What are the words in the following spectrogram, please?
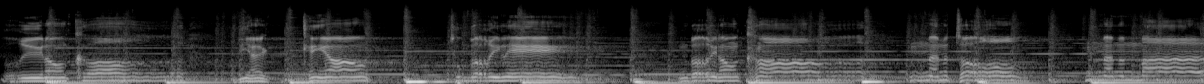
brûle encore, bien qu'ayant tout brûlé, brûle encore, même trop, même mal,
